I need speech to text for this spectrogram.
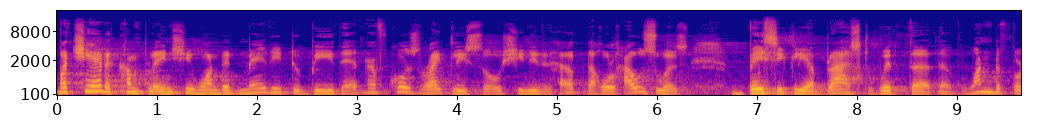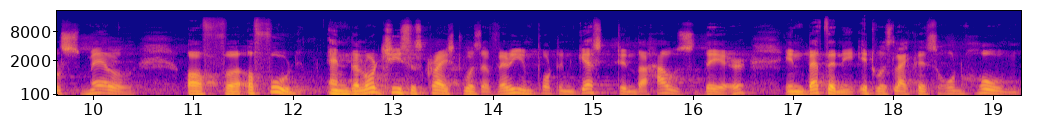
But she had a complaint. She wanted Mary to be there. And of course, rightly so. She needed help. The whole house was basically a blast with the, the wonderful smell of, uh, of food. And the Lord Jesus Christ was a very important guest in the house there in Bethany. It was like his own home.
